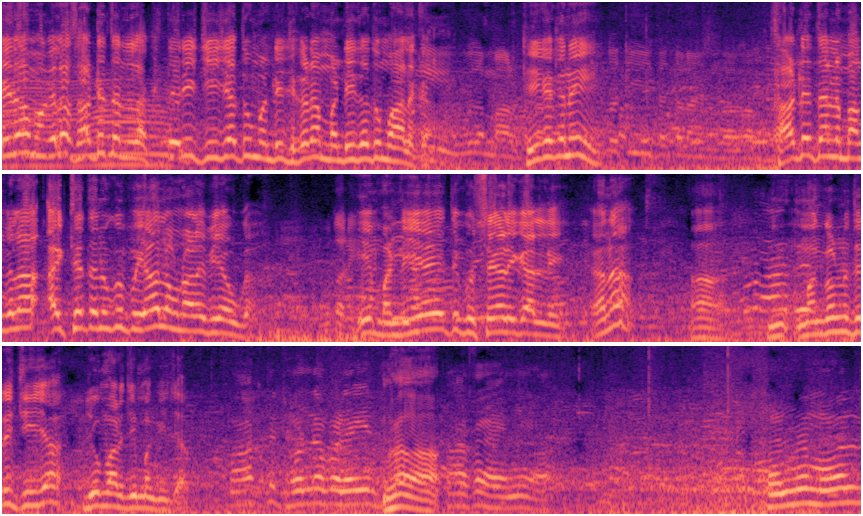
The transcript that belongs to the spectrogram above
ਇਹਦਾ ਮੰਗਲਾ 3.5 ਲੱਖ ਤੇਰੀ ਚੀਜ਼ ਆ ਤੂੰ ਮੰਡੀ ਚ ਖੜਾ ਮੰਡੀ ਦਾ ਤੂੰ ਮਾਲਕ ਆ ਉਹਦਾ ਮਾਲ ਠੀਕ ਹੈ ਕਿ ਨਹੀਂ ਤਾਂ ਚੀਜ਼ ਤਾਂ ਚਲਾਉਂਦਾ ਸਾਢੇ ਤਿੰਨ ਮੰਗਲਾ ਇੱਥੇ ਤੈਨੂੰ ਕੋਈ 50 ਲਾਉਣ ਵਾਲੇ ਵੀ ਆਊਗਾ ਉਹ ਤਾਂ ਇਹ ਮੰਡੀ ਹੈ ਇਹ ਤੇ ਗੁੱਸੇ ਵਾਲੀ ਗੱਲ ਨਹੀਂ ਹੈ ਨਾ ਹਾਂ ਮ- ਮੰਗਣ ਨੂੰ ਤੇਰੀ ਚੀਜ਼ ਆ ਜੋ ਮਰਜ਼ੀ ਮੰਗੀ ਚੱਲ बात तो छोड़ना पड़ेगी ਹਾਂ ऐसा है नहीं यार ਹੁਣ ਮੈਂ ਮੋਲ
